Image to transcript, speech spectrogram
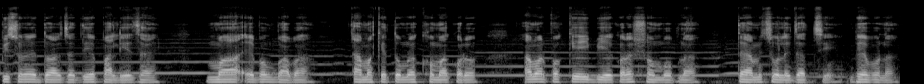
পিছনের দরজা দিয়ে পালিয়ে যায়। মা এবং বাবা, আমাকে তোমরা ক্ষমা করো। আমার পক্ষে এই বিয়ে করা সম্ভব না, তাই আমি চলে যাচ্ছি, ভেবো না।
